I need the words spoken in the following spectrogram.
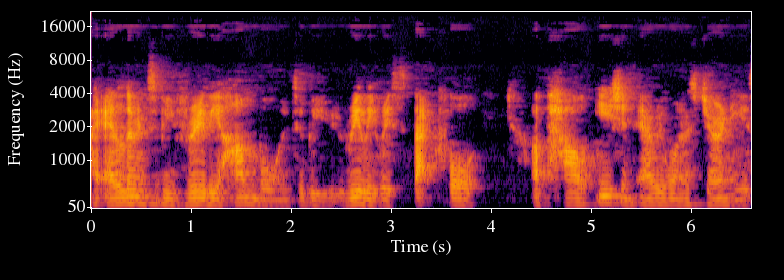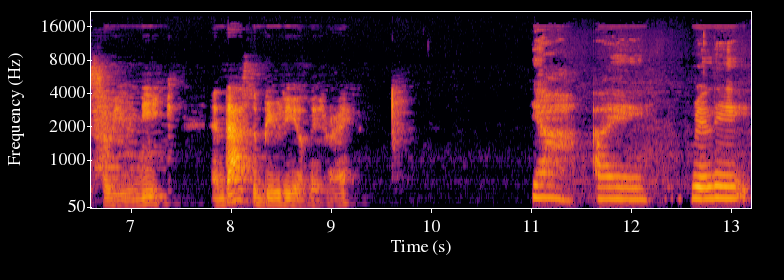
I, I learned to be really humble and to be really respectful of how each and everyone's journey is so unique. And that's the beauty of it, right? Yeah, I really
